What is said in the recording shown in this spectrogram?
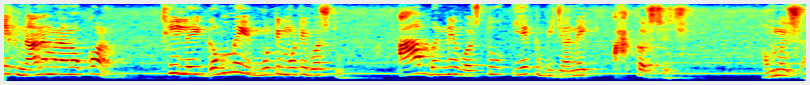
એક નાનામાં નાનો કણથી લઈ ગમે મોટી મોટી વસ્તુ, આ બંને વસ્તુ એકબીજાને આકર્ષે છે. હંમેશા.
